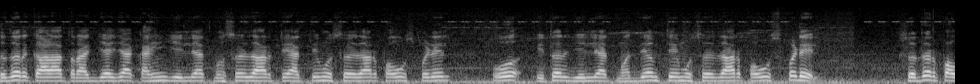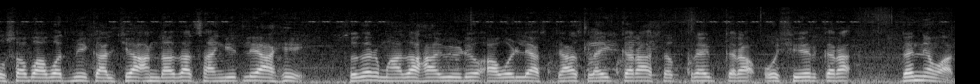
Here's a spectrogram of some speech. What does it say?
सदर काळात राज्याच्या काही जिल्ह्यात मुसळधार ते अतिमुसळधार पाऊस पडेल व इतर जिल्ह्यात मध्यम ते मुसळधार पाऊस पडेल. सदर पावसाबाबत मी कालच्या अंदाजात सांगितले आहे. सदर माझा हा व्हिडिओ आवडल्यास त्यास लाईक करा सबस्क्राईब करा व शेअर करा. धन्यवाद.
